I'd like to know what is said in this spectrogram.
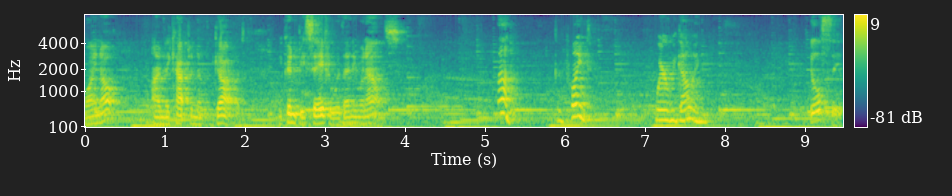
Why not? I'm the captain of the guard. You couldn't be safer with anyone else. Ah, good point. Where are we going? You'll see.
